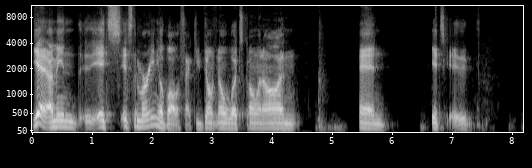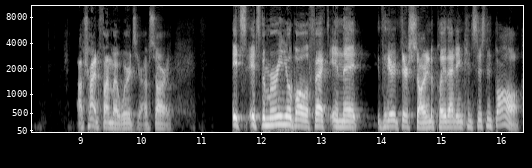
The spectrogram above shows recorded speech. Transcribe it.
Yeah, I mean, it's it's the Mourinho ball effect. You don't know what's going on, and it's. It, I'm trying to find my words here. I'm sorry. It's it's the Mourinho ball effect in that they're they're starting to play that inconsistent ball,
